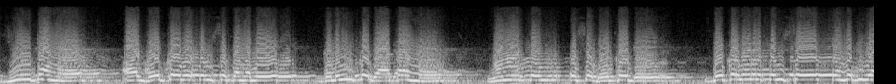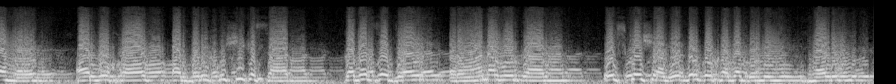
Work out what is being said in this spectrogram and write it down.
جیتا ہے، اور دیکھو وہ تم سے پہلے گلیم کو جاتا ہے، وہاں تم اسے دیکھو گے۔ دیکھو میں نے تم سے کہہ دیا ہے اور وہ خوف اور بڑی خوشی کے ساتھ قبر سے جلد روانہ ہو کر اس کے شاگردوں کو خبر دینی بھائی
